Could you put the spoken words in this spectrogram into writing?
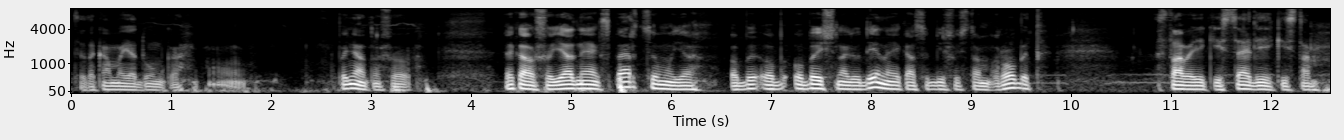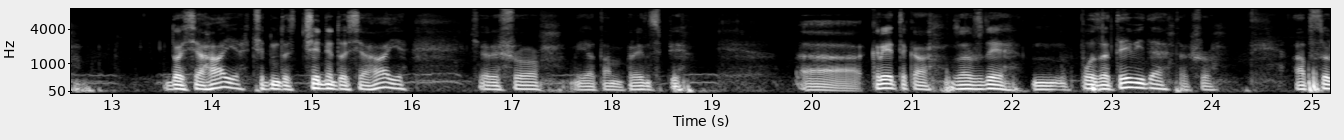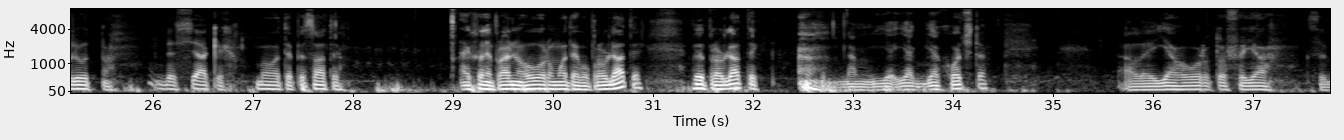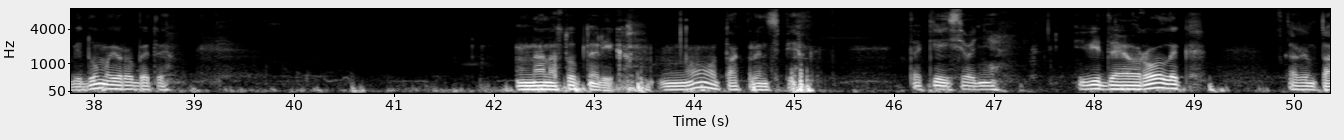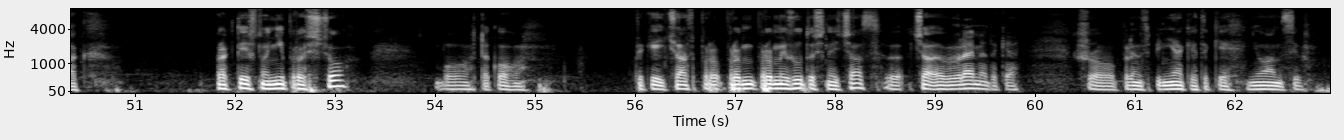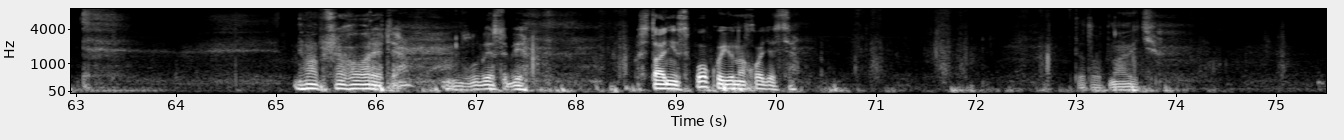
Це така моя думка. Понятно, що я кажу, що я не експерт в цьому, я оби, об, обична людина, яка собі щось там робить, ставить якісь целі, якісь там досягає, чи не, чи не досягає, через що я там, в принципі, критика завжди в позитив йде, так що абсолютно без всяких можете писати. Якщо неправильно говорю, можете поправляти, виправляти як, як хочете. Але я говорю те, що я собі думаю робити на наступний рік. Ну, от так, в принципі, такий сьогодні відеоролик, скажімо так, практично ні про що, бо такого такий час, про- про- проміжуточний час, е, ча- время таке, що в принципі ніяких таких нюансів. Нема про що говорити. Голуби собі в стані спокою знаходяться. Та тут навіть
